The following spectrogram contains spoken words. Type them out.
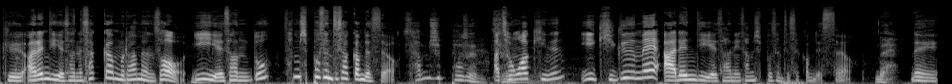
그 R&D 예산을 삭감을 하면서 이 예산도 30% 삭감됐어요. 30%. 아 정확히는 이 기금의 R&D 예산이 30% 삭감됐어요. 네. 네.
